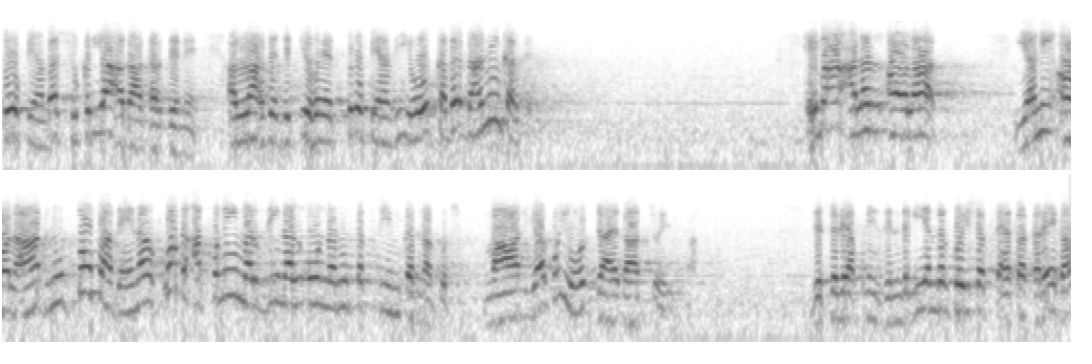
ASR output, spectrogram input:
توحفیا کا شکریہ ادا کرتے ہیں اللہ کے دیتے ہوئے توحفیا کی وہ قدردانی کرتے ہبا الل اولاد یعنی اولاد نو توحفہ دینا، خود اپنی مرضی نال انہوں تقسیم کرنا کچھ، مال یا کوئی اور جائیداد جو حصہ۔ جس ویلے اپنی زندگی اندر کوئی شخص ایسا کرے گا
